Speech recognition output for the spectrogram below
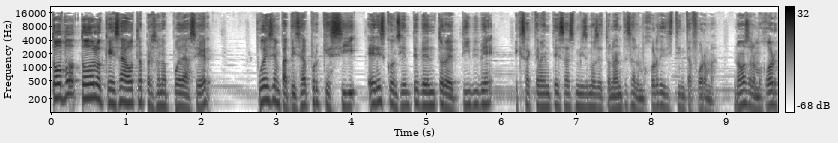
todo, todo lo que esa otra persona puede hacer, puedes empatizar porque si eres consciente dentro de ti vive exactamente esas mismos detonantes, a lo mejor de distinta forma, ¿no? O sea, a lo mejor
